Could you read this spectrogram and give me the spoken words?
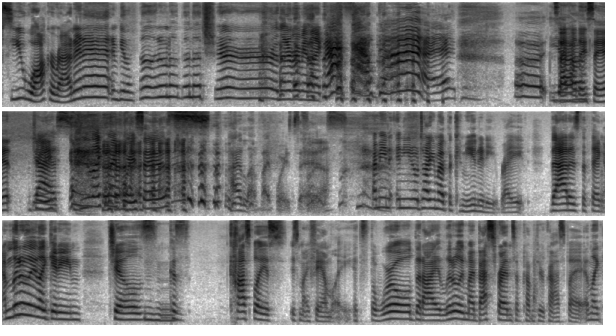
see you walk around in it and be like, oh, I don't know, I'm not sure. And then everyone be like, that's so good. Uh, Is that how they say it? Yes. Do you like my voices? I love my voices. I mean, and you know, talking about the community, right? That is the thing. I'm literally like getting chills because cosplay is, is my family. It's the world that I literally, my best friends have come through cosplay. And like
